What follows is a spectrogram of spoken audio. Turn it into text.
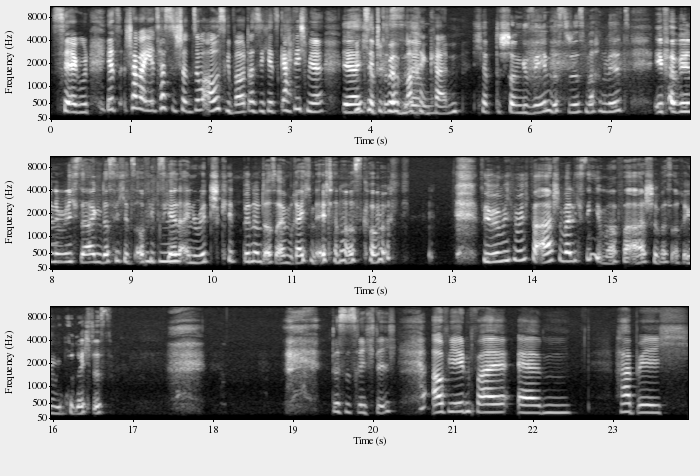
Sehr gut. Jetzt, schau mal, jetzt hast du es schon so ausgebaut, dass ich jetzt gar nicht mehr ja, Witze drüber das, machen ähm, kann. Ich habe das schon gesehen, dass du das machen willst. Eva will nämlich sagen, dass ich jetzt offiziell mhm. ein Rich Kid bin und aus einem reichen Elternhaus komme. sie will mich nämlich verarschen, weil ich sie immer verarsche, was auch irgendwie zurecht ist. Das ist richtig. Auf jeden Fall ähm, habe ich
